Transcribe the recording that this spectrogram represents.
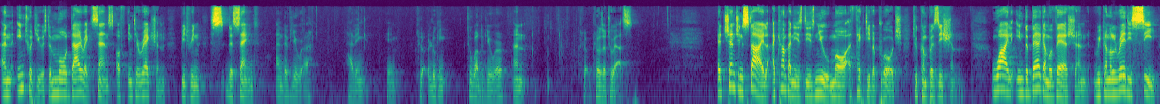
and introduced a more direct sense of interaction between the saint and the viewer, having him looking toward the viewer and cl closer to us. A change in style accompanies this new, more effective approach to composition. While in the Bergamo version, we can already see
